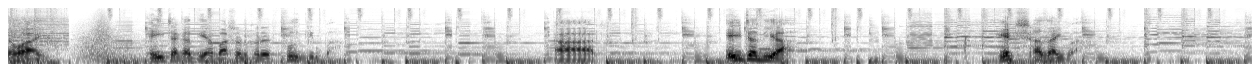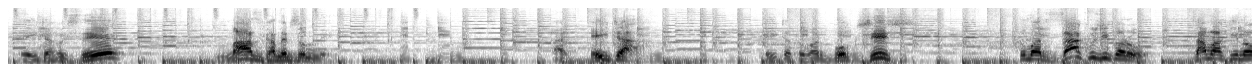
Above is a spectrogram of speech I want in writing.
জামাই, এই টাকা দিয়া বাসর ঘরের ফুল কিনবা। আর এইটা দিয়া গেট সাজাইবা। এইটা হইছে নাচ গানের জন্য। আর এইটা এইটা তোমার বকশিস। তোমার যা খুশি করো, জামা কিনো,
